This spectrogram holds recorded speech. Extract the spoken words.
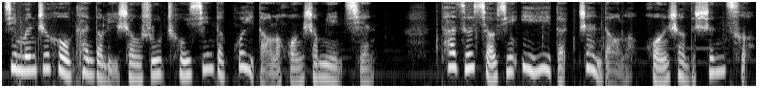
进门之后，看到李尚书重新的跪到了皇上面前，他则小心翼翼的站到了皇上的身侧，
